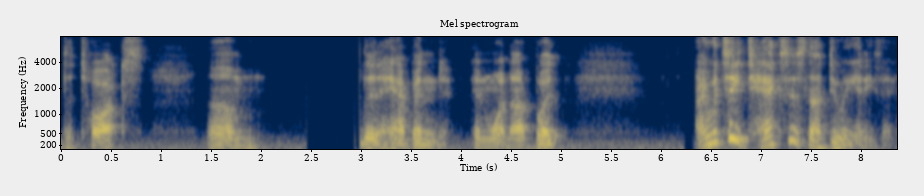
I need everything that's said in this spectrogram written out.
the talks um, that happened and whatnot. But I would say Texas not doing anything.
